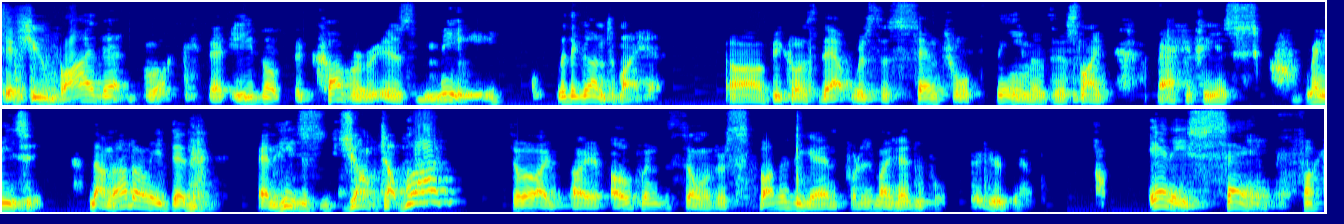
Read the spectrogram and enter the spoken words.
if you buy that book, that ebook, the cover is me with a gun to my head. Uh, because that was the central theme of this. Like, McAfee is crazy. Now, not only did and he just jumped up. What? So I, I opened the cylinder, spun it again, put it in my head, and pulled the trigger again. Any sane fucking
